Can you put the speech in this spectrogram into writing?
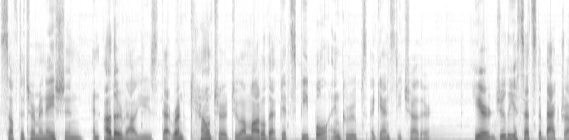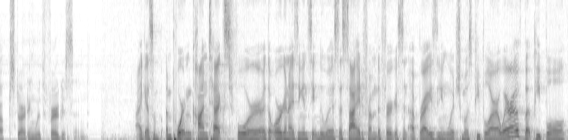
self determination, and other values that run counter to a model that pits people and groups against each other. Here, Julia sets the backdrop starting with Ferguson. I guess, important context for the organizing in St. Louis, aside from the Ferguson uprising, which most people are aware of, but people,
